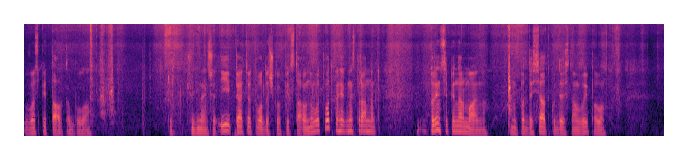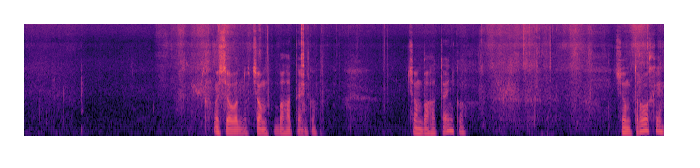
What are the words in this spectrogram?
воспіталка була. Тут чуть менше. І 5 отводочків підставив. Ну отводка, як не странно, в принципі нормально. Ну, по десятку десь там випало. Ось в цьому багатенько. В цьому багатенько. В цьому трохи.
